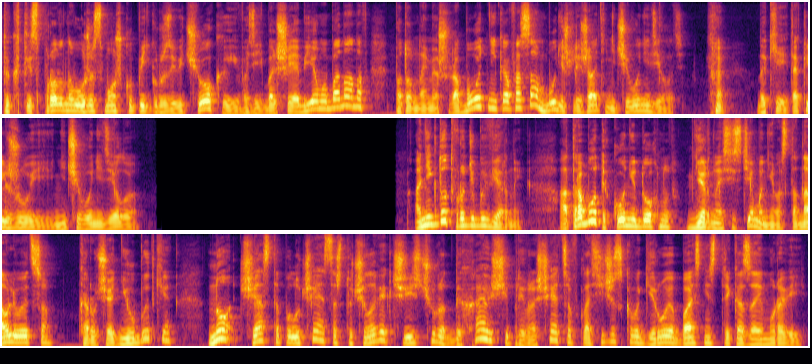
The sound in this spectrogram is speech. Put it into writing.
Так ты с проданного уже сможешь купить грузовичок и возить большие объемы бананов, потом наймешь работников, а сам будешь лежать и ничего не делать. Ха, я и так лежу и ничего не делаю. Анекдот вроде бы верный. От работы кони дохнут, нервная система не восстанавливается, Короче, одни убытки, но часто получается, что человек чересчур отдыхающий превращается в классического героя басни «Стрекоза и муравей».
